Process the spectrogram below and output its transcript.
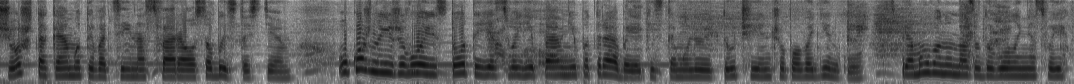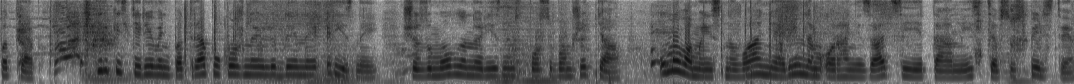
Що ж таке мотиваційна сфера особистості? У кожної живої істоти є свої певні потреби, які стимулюють ту чи іншу поведінку, спрямовану на задоволення своїх потреб. Кількість і рівень потреб у кожної людини різний, що зумовлено різним способом життя, умовами існування, рівнем організації та місця в суспільстві.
